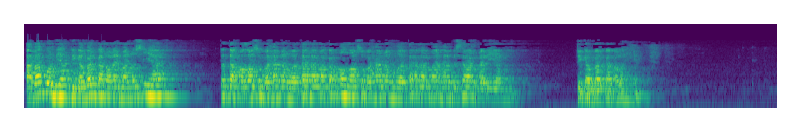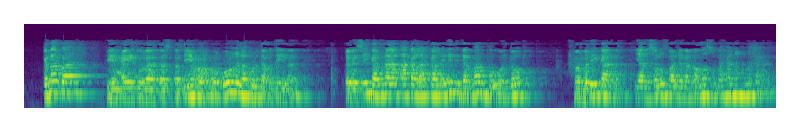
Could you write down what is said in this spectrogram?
Apa pun yang digambarkan oleh manusia tentang Allah Subhanahu wa taala, maka Allah Subhanahu wa taala maha besar dari yang digambarkan olehnya. Kenapa? Bihaitsu la tastati'u uqul lahu tamthilan. Dari sini karena akal-akal ini tidak mampu untuk memberikan yang serupa dengan Allah Subhanahu wa taala.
